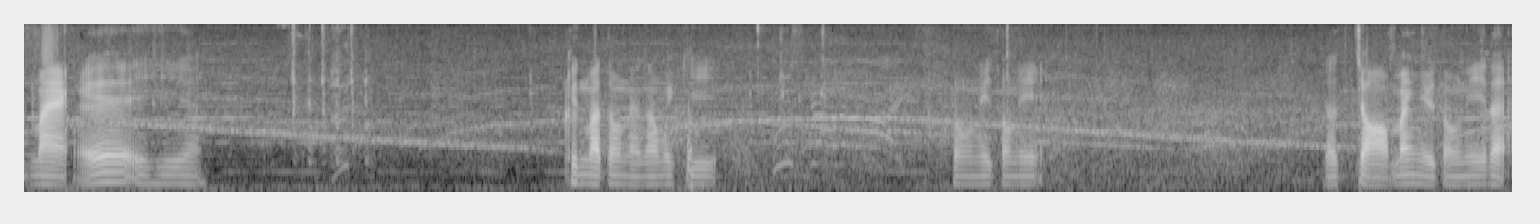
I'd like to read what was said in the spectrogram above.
ตรแม็กเอ้ยเฮียขึ้นมาตรงไหนนะเมื่อกี้ ตรงนี้ตรงนี้ แล้วจอบแม่งอยู่ตรงนี้แหละ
